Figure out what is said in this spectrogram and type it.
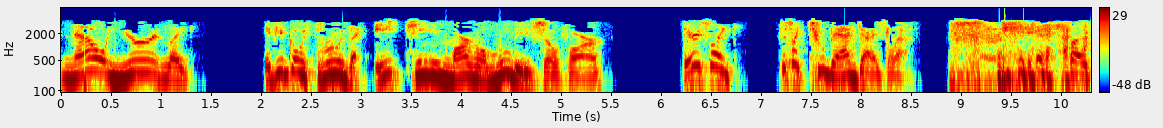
now you're like, if you go through the 18 Marvel movies so far, there's like there's like two bad guys left. it's like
